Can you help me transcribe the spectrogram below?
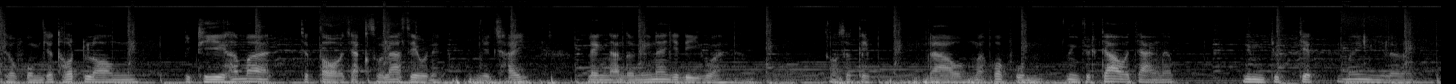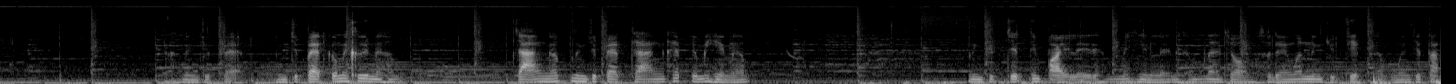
เดี๋ยวผมจะทดลอง อีกทีครับว่าจะต่อจากโซลาเซลล์เนี่ยผมจะใช้แรงดันตัวนี้น่าจะดีกว่าเอาสเต็ปดาวมาควบคุม 1.9จางนะครับ 1.7 ไม่มีแล้วครับอะ1.8 1.8ก็ไม่ขึ้นนะครับ จางครับ1.8จางแทบจะไม่เห็นนะครับ1.7นี่ไปเลยนะครับไม่เห็นเลยนะครับ หน้าจอแสดงว่า1.7นะครับมันจะตัด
